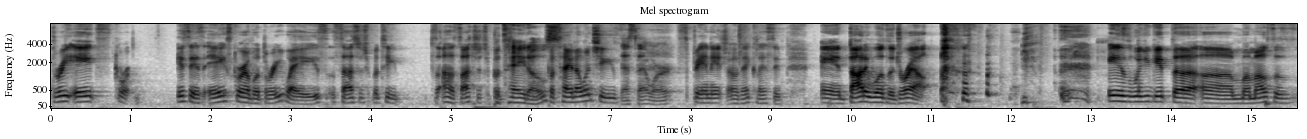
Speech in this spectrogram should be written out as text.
Three eggs. It says egg scrambled three ways. Sausage potato. Uh, sausage pot- Potatoes. potato and cheese. That's that word. spinach. Oh, that classic. And thought it was a drought. is when you get the um, mimosas,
